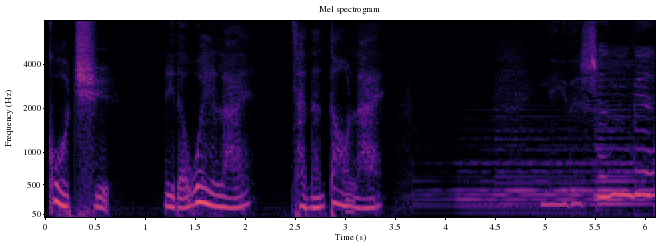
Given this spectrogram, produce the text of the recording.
过去，你的未来。才能到来。你的身边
